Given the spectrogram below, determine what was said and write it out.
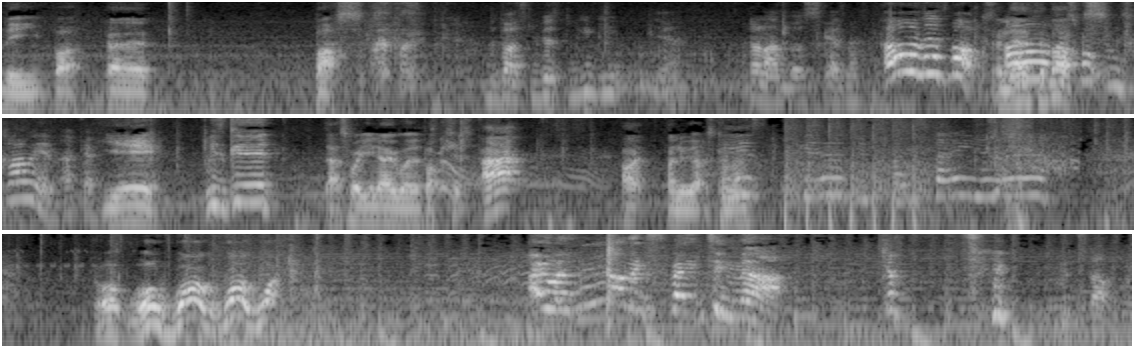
the but uh, bus. The bus. The bus. Yeah. I don't like the bus. Scares me. Oh, there's the box. And there's oh, the that's box. what was glowing. Okay. Yeah, He's good. that's where you know where the box is. Ah, I, I knew that was coming. He's good. He's on fire. Whoa, whoa, whoa, whoa, what? I was not expecting that. Just. Stop me.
